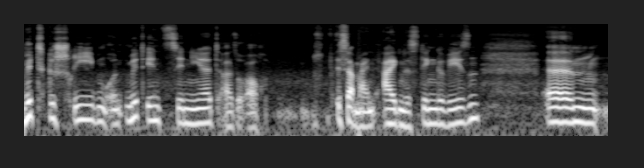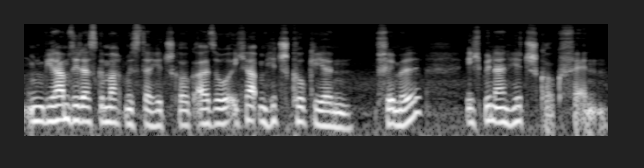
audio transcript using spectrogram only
mitgeschrieben und mitinszeniert, also auch ist ja mein eigenes Ding gewesen. Ähm, wie haben Sie das gemacht, Mr. Hitchcock? Also ich habe einen Hitchcockian Fimmel. Ich bin ein Hitchcock-Fan.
